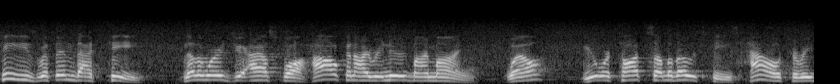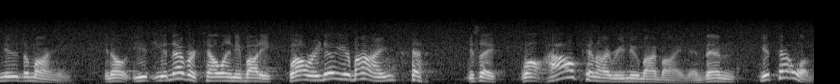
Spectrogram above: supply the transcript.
keys within that key. In other words, you ask, well, how can I renew my mind? Well, you were taught some of those keys, how to renew the mind. You know, you, you never tell anybody, well, renew your mind. you say, well, how can I renew my mind? And then you tell them,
